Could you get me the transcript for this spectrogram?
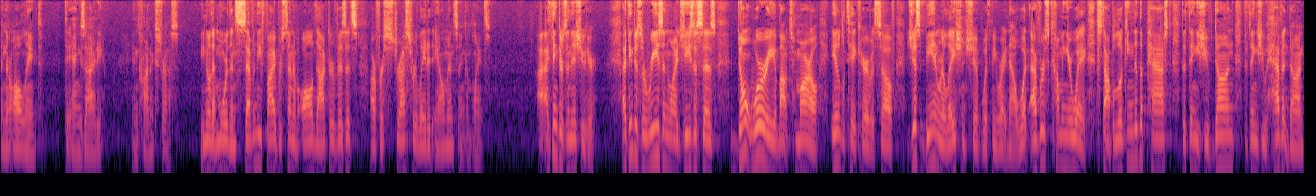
and they're all linked to anxiety and chronic stress. You know that more than 75% of all doctor visits are for stress related ailments and complaints. I think there's an issue here. I think there's a reason why Jesus says, Don't worry about tomorrow, it'll take care of itself. Just be in relationship with me right now. Whatever's coming your way, stop looking to the past, the things you've done, the things you haven't done.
